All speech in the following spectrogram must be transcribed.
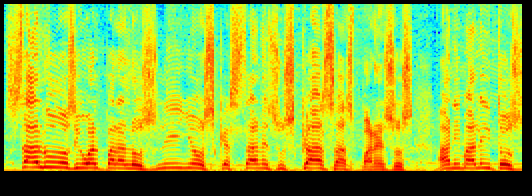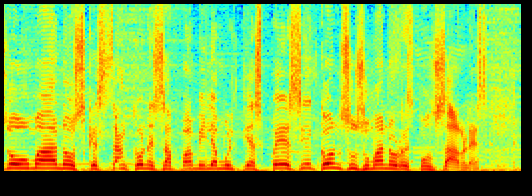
Saludos igual para los niños que están en sus casas, para esos animalitos no humanos que están con esa familia multiespecie, con sus humanos responsables.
